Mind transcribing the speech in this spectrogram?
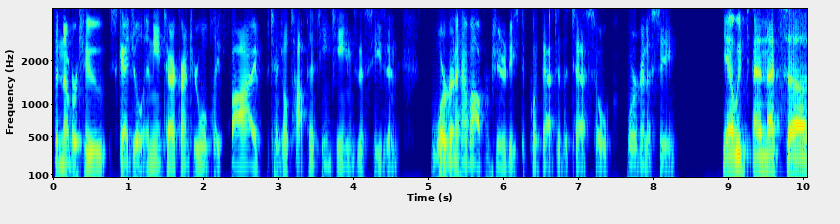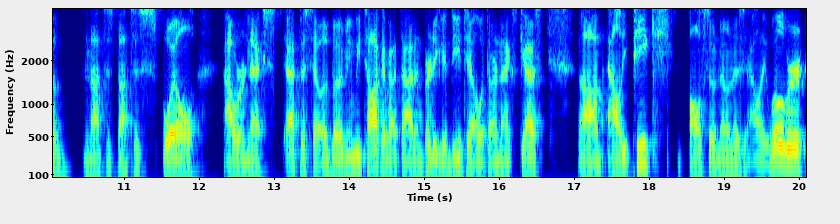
the number two schedule in the entire country. We'll play five potential top 15 teams this season. We're going to have opportunities to put that to the test. So we're going to see. Yeah, we and that's uh not to not to spoil our next episode, but I mean, we talk about that in pretty good detail with our next guest, um, Allie Peak, also known as Allie Wilbur,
